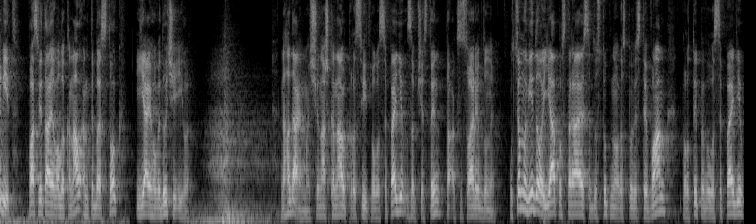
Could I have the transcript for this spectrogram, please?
Привіт! Вас вітає волоканал МТБ Сток і я його ведучий Ігор. Нагадаємо, що наш канал про світ велосипедів, запчастин та аксесуарів до них. У цьому відео я постараюся доступно розповісти вам про типи велосипедів,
